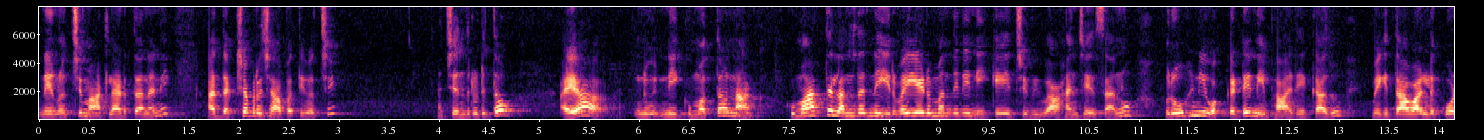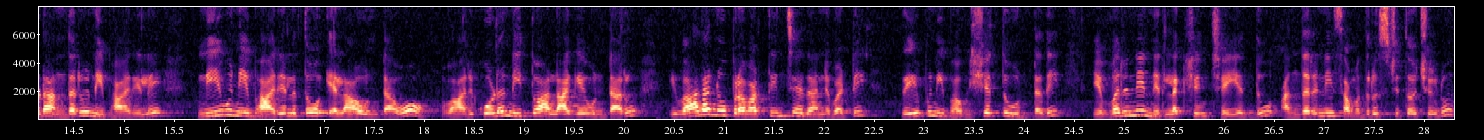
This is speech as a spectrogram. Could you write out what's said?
నేను వచ్చి మాట్లాడతానని ఆ దక్ష ప్రజాపతి వచ్చి చంద్రుడితో అయ్యా నువ్వు నీకు మొత్తం నాకు కుమార్తెలందరినీ ఇరవై ఏడు మందిని నీకే ఇచ్చి వివాహం చేశాను. రోహిణి ఒక్కటే నీ భార్య కాదు మిగతా వాళ్ళు కూడా అందరూ నీ భార్యలే. నీవు నీ భార్యలతో ఎలా ఉంటావో వారు కూడా నీతో అలాగే ఉంటారు. ఇవాళ నువ్వు ప్రవర్తించేదాన్ని బట్టి రేపు నీ భవిష్యత్తు ఉంటుంది. ఎవరిని నిర్లక్ష్యం చేయొద్దు అందరినీ సమదృష్టితో చూడు.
